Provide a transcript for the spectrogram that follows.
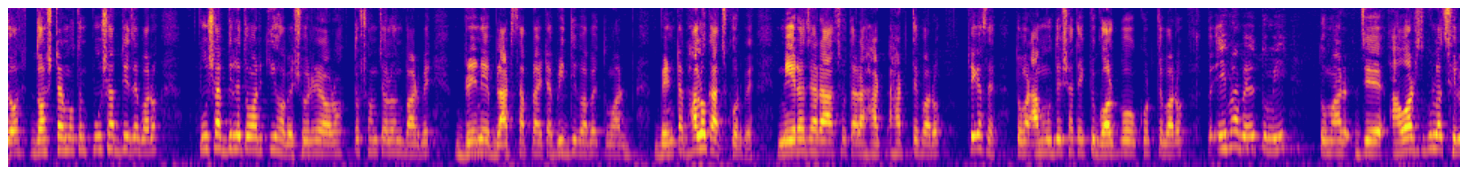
দশ, দশটার মতন পুশ আপ দিতে পারো। পুশ আপ দিলে তোমার কি হবে? শরীরে রক্ত সঞ্চালন বাড়বে ব্রেনে ব্লাড সাপ্লাইটা বৃদ্ধি পাবে, তোমার ব্রেনটা ভালো কাজ করবে। মেয়েরা যারা আছো তারা হাঁট, হাঁটতে পারো, ঠিক আছে? তোমার আম্মুদের সাথে একটু গল্প করতে পারো। তো এইভাবে তুমি তোমার যে আওয়ার্সগুলো ছিল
